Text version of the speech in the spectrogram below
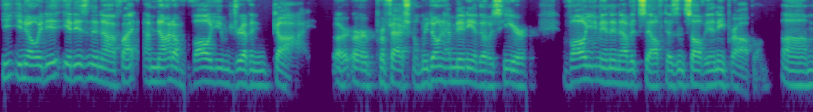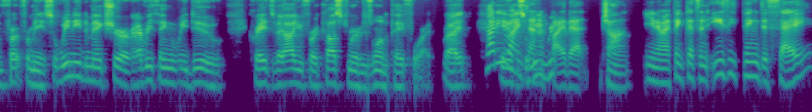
you know, it it isn't enough. I, I'm not a volume driven guy or, or, professional. We don't have many of those here. Volume in and of itself doesn't solve any problem um, for, for me. So we need to make sure everything we do creates value for a customer who's willing to pay for it, right? How do you and identify so re- that, John? You know, I think that's an easy thing to say,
